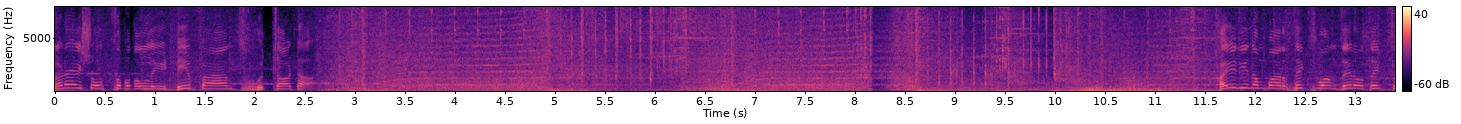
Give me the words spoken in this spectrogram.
ಗಣೇಶೋತ್ಸವದಲ್ಲಿ ಡಿಫ್ಯಾನ್ಸ್ ಹುಚ್ಚಾಟ. ID number six one zero six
